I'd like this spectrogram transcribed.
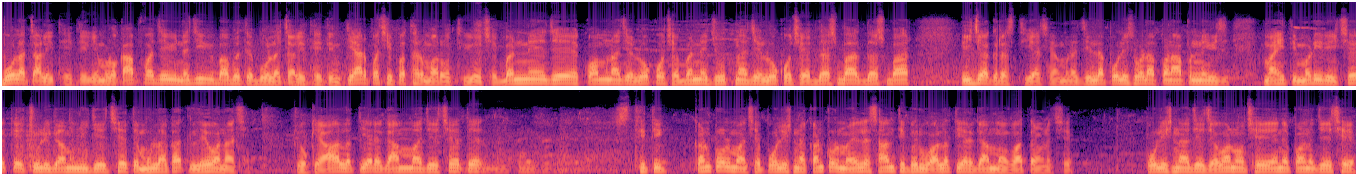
બોલાચાલી થઈ હતી. લીમડો કાપવા જેવી નજીવી બાબતે બોલાચાલી થઈ હતી. ત્યાર પછી પથ્થરમારો થયો છે. બંને જે કોમના જે લોકો છે, બંને જૂથના જે લોકો છે, દસ બાર દસ બાર ઈજાગ્રસ્ત થયા છે. હમણાં જિલ્લા પોલીસ વડા પણ આપણને એવી માહિતી મળી રહી છે કે ચૂલી ગામની જે છે તે મુલાકાત લેવાના છે. જો કે હાલ અત્યારે ગામમાં જે છે તે સ્થિતિ કંટ્રોલમાં છે. પોલીસના કંટ્રોલમાં એટલે શાંતિભર્યું હાલ અત્યારે ગામમાં વાતાવરણ છે. પોલીસના જે જવાનો છે, એને પણ જે છે,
